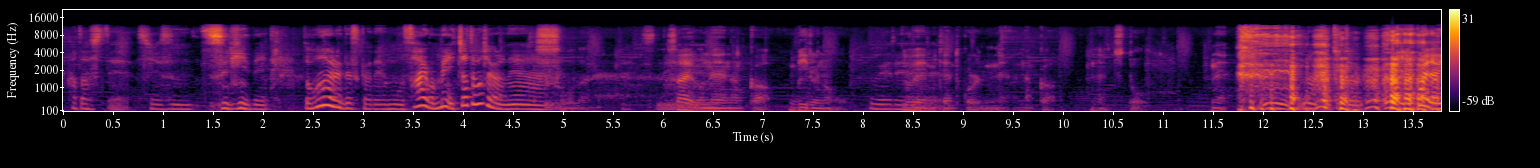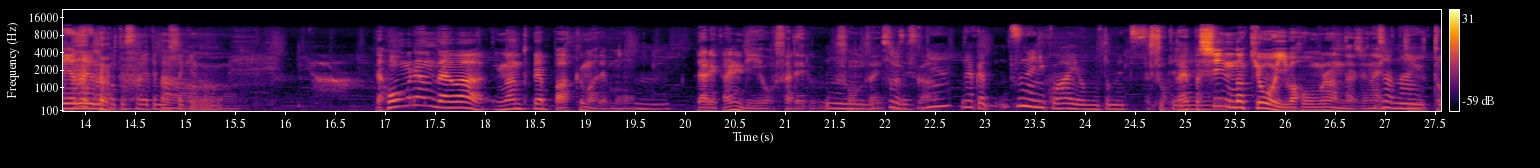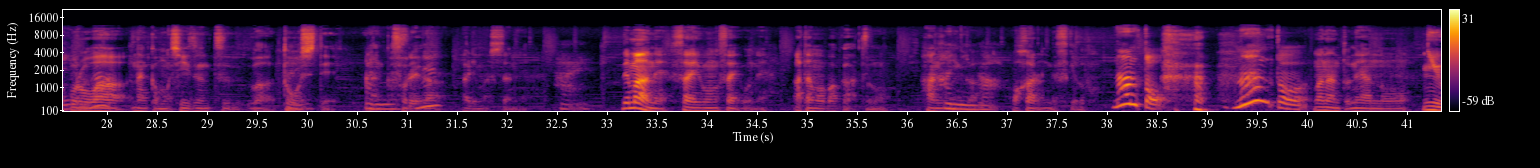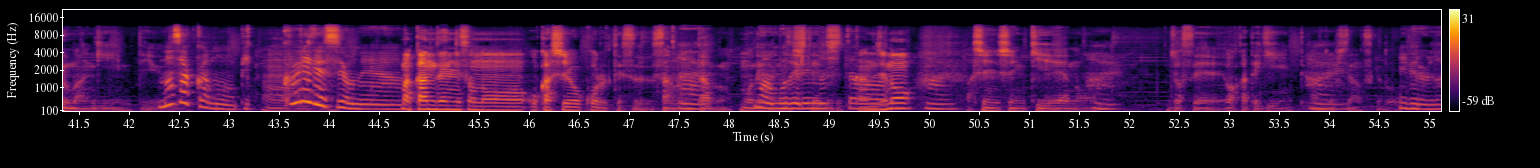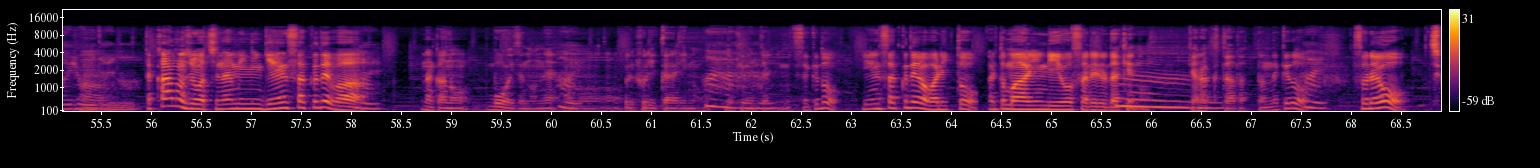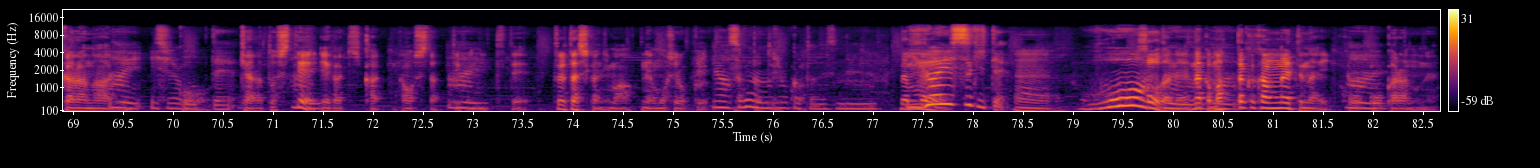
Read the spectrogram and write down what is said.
果たしてシーズン3でどうなるんですかね。もう最後目いっちゃってましたからね。そうだね。最後ねなんかビルの上みたいなところでねなんかねちょっとね。うん。なんかちょっと大きな声では言えないようなことされてましたけど、でホームランダーは今のところやっぱあくまでもうん。誰かに利用される存在とそういうか、ですね。なんか常にこう愛を求め続けて。そう。やっぱ真の脅威はホームランダーじゃないっていいうところはなんかもうシーズン2は通してはい。なんかそれがありましたね。はい。でまあね最後の最後ね頭爆発の犯犯人が人が。分かるんですけどなんと。なんと。まあなんとねあのニューマン議員っていう。まさかのびっくりですよね、まあ完全にそのオカシオ・コルテスさんをはい。多分モデルルにしてたる。感じのはい。新進気鋭のはい。女性若手議員って感じがしてたんですけど、リベラル代表みたいな、で彼女はちなみに原作では、はい。なんかあのボーイズのね、はい。あの振り返りのはいはいはいはい。ドキュメンタリーに見てたけど、原作では割と割と周りに利用されるだけのキャラクターだったんだけど、はい。それを力のある、はい、こうキャラとしはい。て描きか直したっていうふうに言ってて、それ確かにまあね面白くいやすごい面白かったですね。意外すぎて。うん、おおそうだね。なんか全くく考えてない方向からのね、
